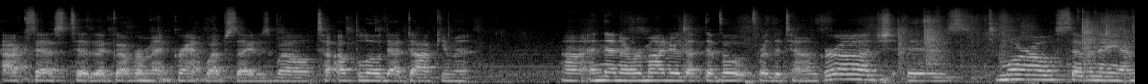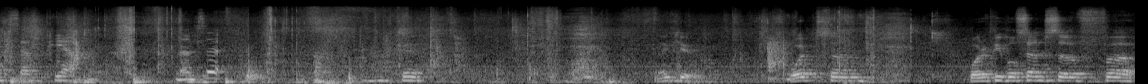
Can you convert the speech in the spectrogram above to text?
access to the government grant website as well to upload that document. Uh, And then a reminder that the vote for the town garage is tomorrow, 7 AM to 7 PM. That's it. Okay. Thank you. What's, um, what are people's sense of, uh,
